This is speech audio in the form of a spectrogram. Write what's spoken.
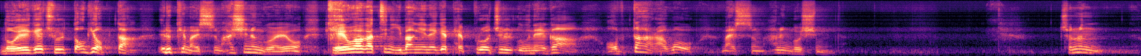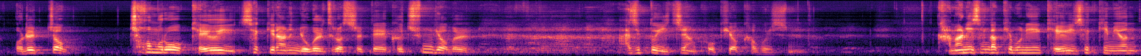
너에게 줄 떡이 없다. 이렇게 말씀하시는 거예요. 개와 같은 이방인에게 베풀어 줄 은혜가 없다라고 말씀하는 것입니다. 저는 어릴 적 처음으로 개의 새끼라는 욕을 들었을 때 그 충격을 아직도 잊지 않고 기억하고 있습니다. 가만히 생각해 보니 개의 새끼면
